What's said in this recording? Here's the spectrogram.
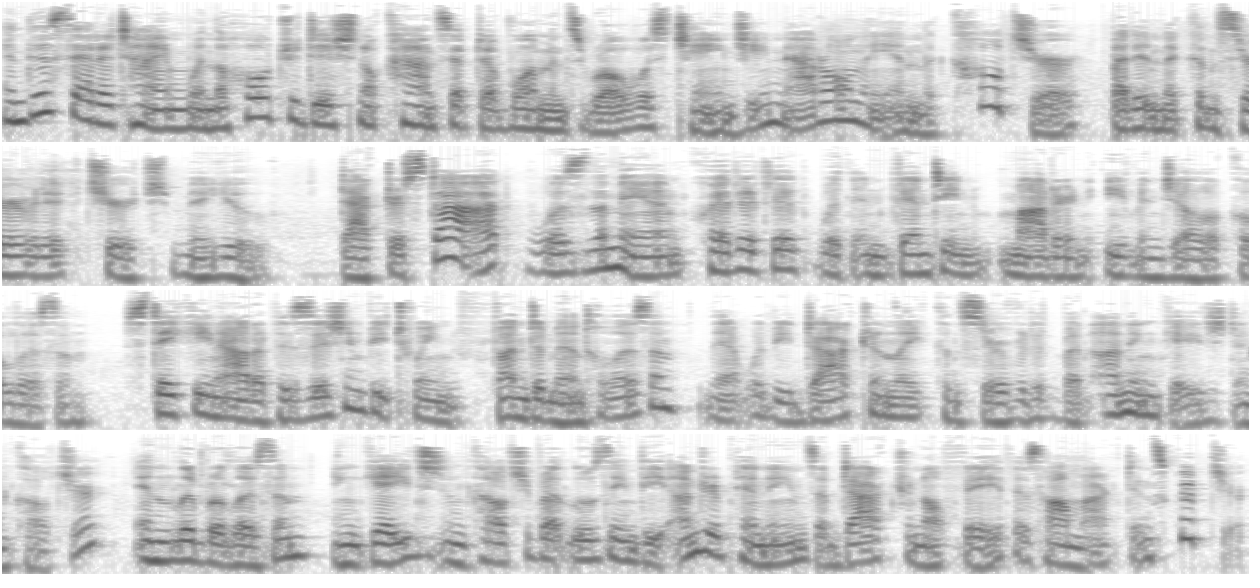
And this at a time when the whole traditional concept of woman's role was changing, not only in the culture, but in the conservative church milieu. Dr. Stott was the man credited with inventing modern evangelicalism, staking out a position between fundamentalism, that would be doctrinally conservative but unengaged in culture, and liberalism, engaged in culture but losing the underpinnings of doctrinal faith as hallmarked in Scripture.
